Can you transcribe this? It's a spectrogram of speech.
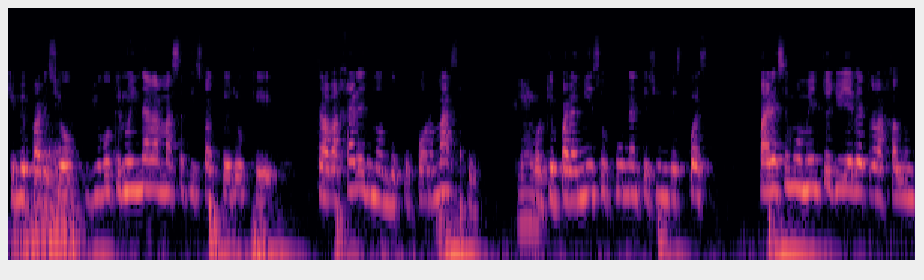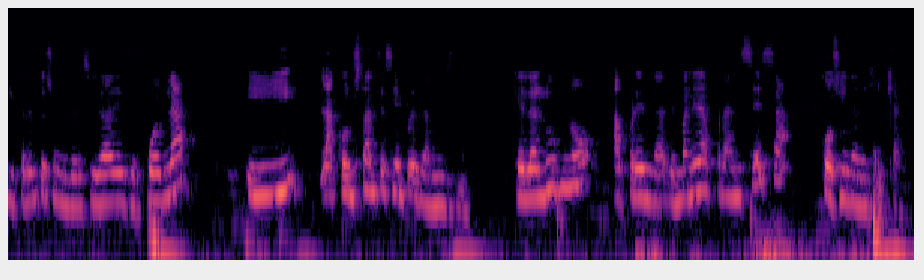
que me pareció, yo creo que no hay nada más satisfactorio que trabajar en donde te formaste, Claro. porque para mí eso fue un antes y un después. Para ese momento yo ya había trabajado en diferentes universidades de Puebla y la constante siempre es la misma, que el alumno aprenda de manera francesa cocina mexicana.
